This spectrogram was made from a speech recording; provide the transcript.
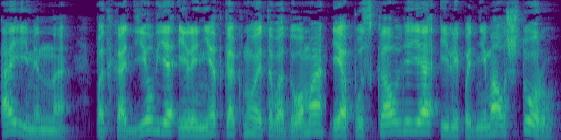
А именно, подходил я или нет к окну этого дома и опускал ли я или поднимал штору.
